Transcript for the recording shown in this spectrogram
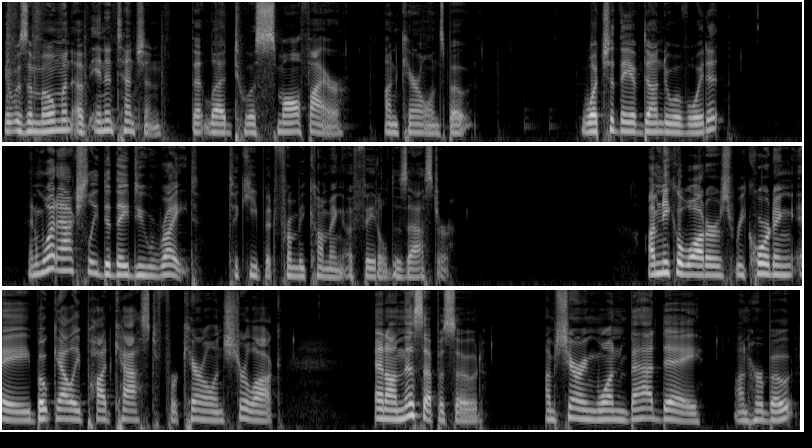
It was a moment of inattention that led to a small fire on Carolyn's boat. What should they have done to avoid it? And what actually did they do right to keep it from becoming a fatal disaster? I'm Nika Waters, recording a Boat Galley podcast for Carolyn Shearlock. And on this episode, I'm sharing one bad day on her boat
